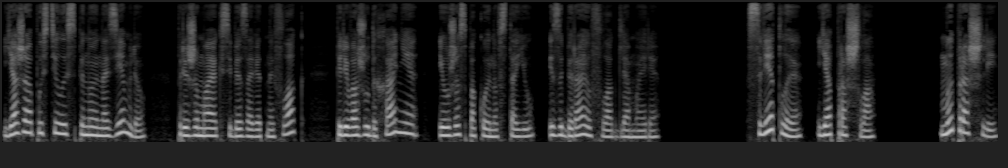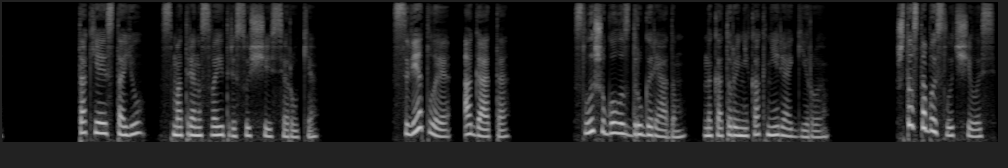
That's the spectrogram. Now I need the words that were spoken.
Я же опустилась спиной на землю, прижимая к себе заветный флаг, перевожу дыхание и уже спокойно встаю и забираю флаг для Мэри. Светлые, я прошла. Мы прошли. Так я и стою, смотря на свои трясущиеся руки. Светлые, Агата. Слышу голос друга рядом, на который никак не реагирую. Что с тобой случилось?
